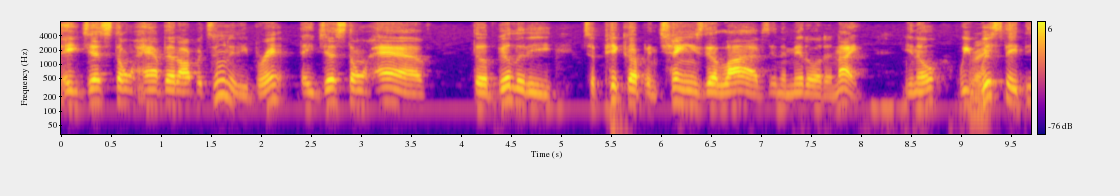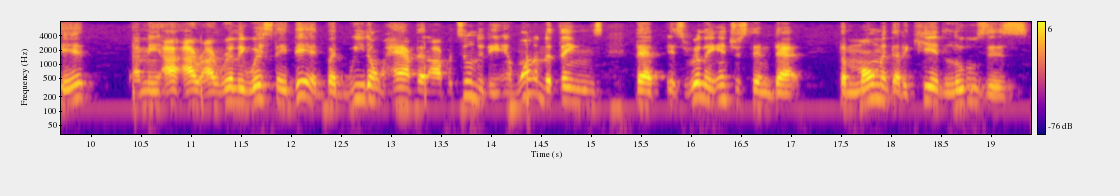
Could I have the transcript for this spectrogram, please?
they just don't have that opportunity, Brent. They just don't have the ability to pick up and change their lives in the middle of the night. You know, we right. wish they did. I mean, I, I, I really wish they did, but we don't have that opportunity. And one of the things that is really interesting that the moment that a kid loses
